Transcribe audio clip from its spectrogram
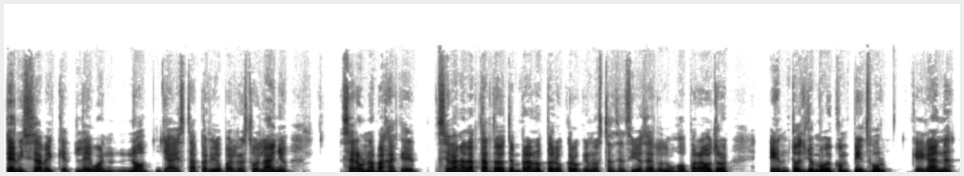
Tennessee sabe que Lewan no, ya está perdido para el resto del año será una baja que se van a adaptar tarde o temprano, pero creo que no es tan sencillo hacerlo de un juego para otro. Entonces yo me voy con Pittsburgh, que gana.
